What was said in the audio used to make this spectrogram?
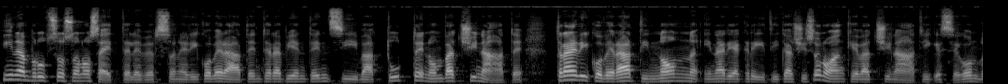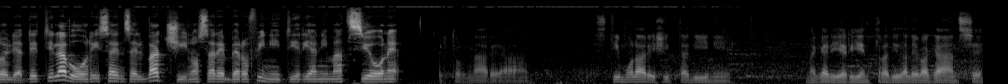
In Abruzzo sono sette le persone ricoverate in terapia intensiva, tutte non vaccinate. Tra i ricoverati non in area critica ci sono anche vaccinati che secondo gli addetti lavori lavori senza il vaccino sarebbero finiti in rianimazione. Per tornare a stimolare i cittadini, magari rientrati dalle vacanze,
